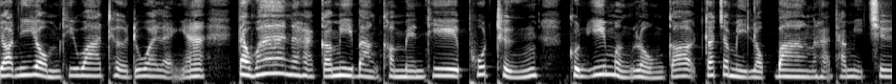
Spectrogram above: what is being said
ยอดนิยมที่ว่าเธอด้วยอะไรเงี้ย แต่ว่านะคะก็มีบางคอมเมนต์ที่พูดถึงคุณอี้เหมิงหลงก็ก็จะมีลบบ้างนะคะ ถ้ามีชื่อ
